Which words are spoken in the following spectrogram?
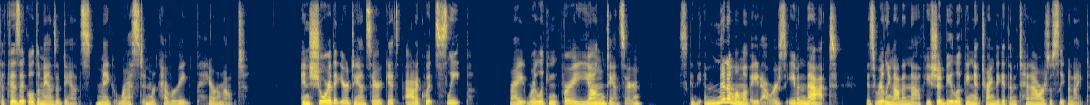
The physical demands of dance make rest and recovery paramount. Ensure that your dancer gets adequate sleep, right? We're looking for a young dancer. It's going to be a minimum of eight hours. Even that is really not enough. You should be looking at trying to get them 10 hours of sleep a night.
